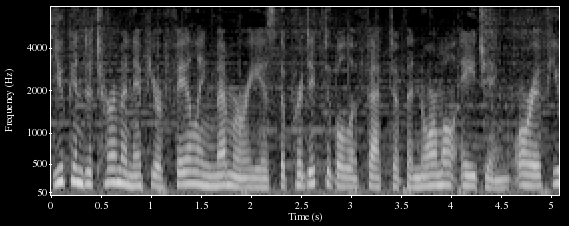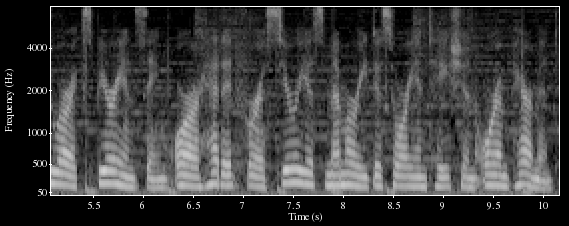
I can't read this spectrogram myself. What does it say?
you can determine if your failing memory is the predictable effect of the normal aging or if you are experiencing or are headed for a serious memory disorientation or impairment,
